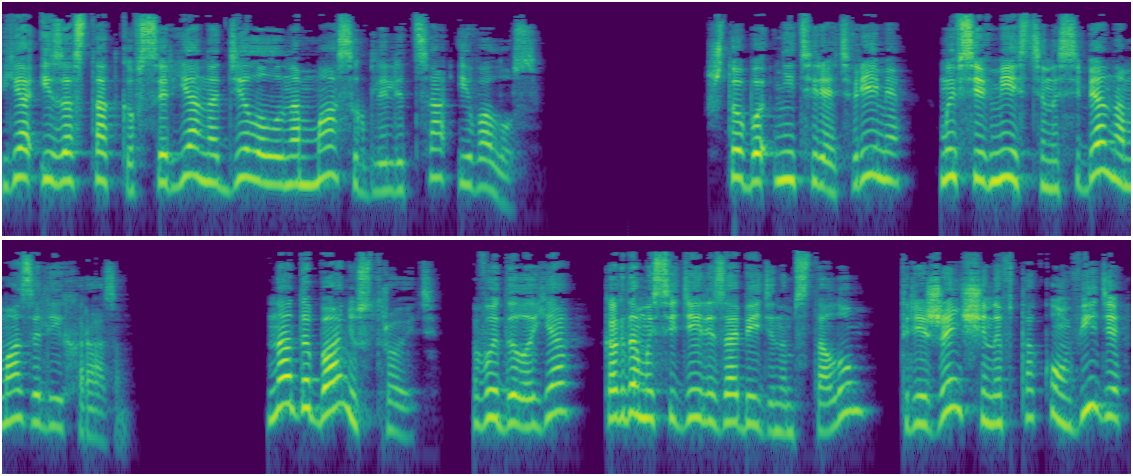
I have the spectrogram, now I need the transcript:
Я из остатков сырья наделала нам масок для лица и волос. Чтобы не терять время, мы все вместе на себя намазали их разом. «Надо баню строить», — выдала я, когда мы сидели за обеденным столом, три женщины в таком виде,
